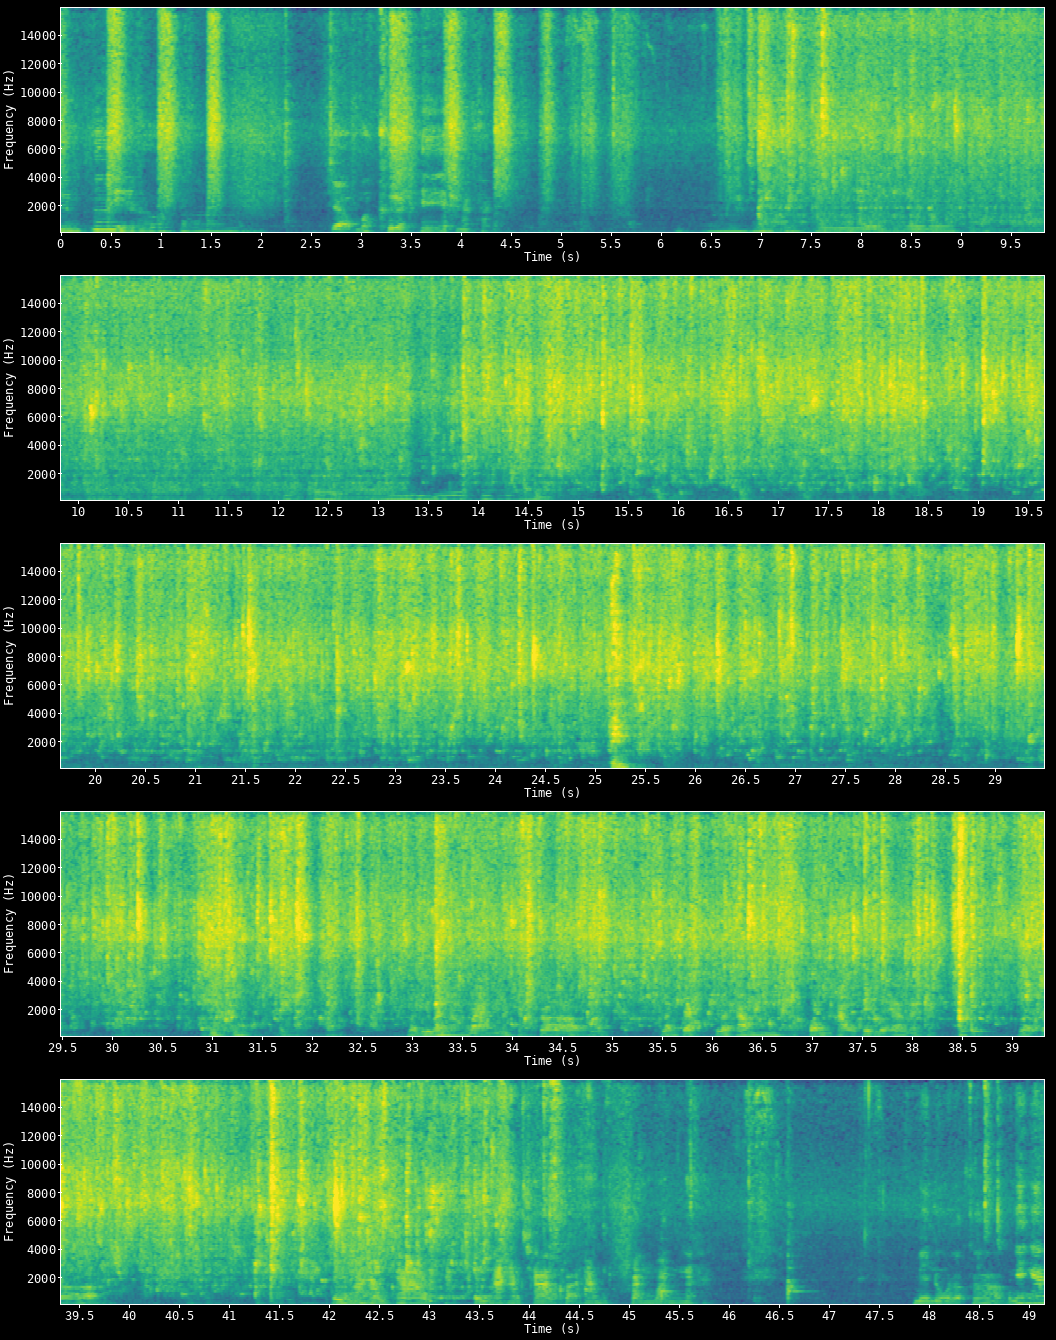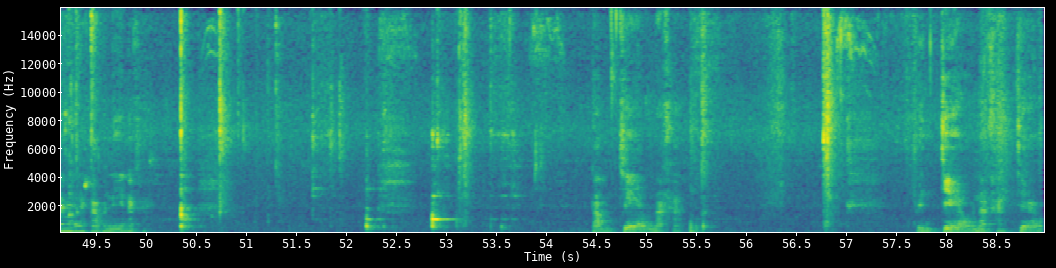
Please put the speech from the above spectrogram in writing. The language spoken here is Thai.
ยังให้เราฟังแจ่วมะเขือเทศนะคะวัน นี้วันน้องว่างนะคะ ก็หลังจากเราทำของขายเสร็จแล้วนะคะแล้วก็เตรียมอาหารเช้านะคะเป็นอาหารเช้าแล้วก็อาหารกลางวันนะคะ เมนูแล้วก็ง่ายๆนะคะวันนี้นะคะตำแจ่วนะคะ เป็นแจ่วนะคะแจ่ว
